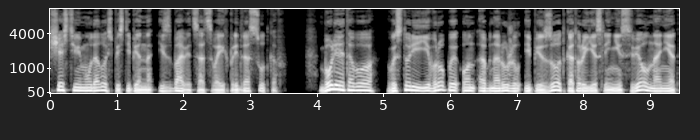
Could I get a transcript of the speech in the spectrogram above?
К счастью, ему удалось постепенно избавиться от своих предрассудков. Более того, в истории Европы он обнаружил эпизод, который, если не свел на нет,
